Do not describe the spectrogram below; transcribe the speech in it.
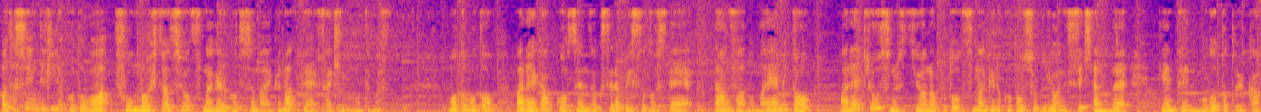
私にできることはそんな人たちをつなげることじゃないかなって最近思ってます。もともとバレエ学校専属セラピストとしてダンサーの悩みとバレエ教師の必要なことをつなげることを職業にしてきたので原点に戻ったというか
